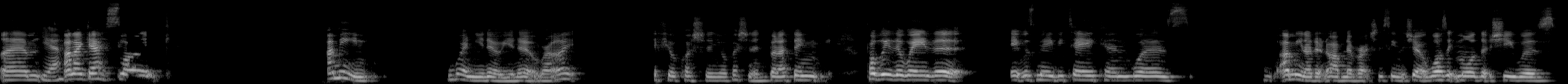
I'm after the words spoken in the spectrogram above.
Um, Yeah. and I guess like, I mean, when you know, you know, right? If you're questioning, you're questioning. But I think probably the way that it was maybe taken was, I mean, I don't know. I've never actually seen the show. Was it more that she was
